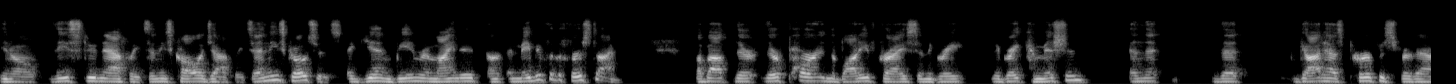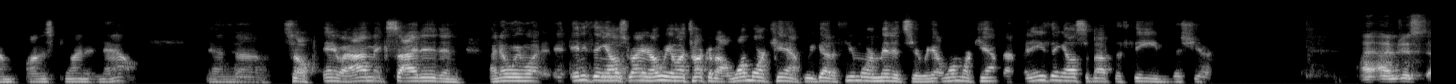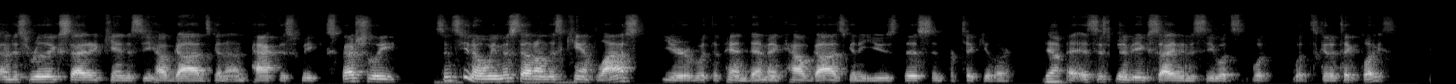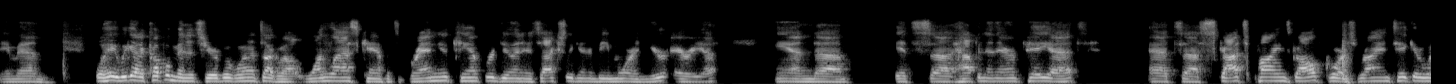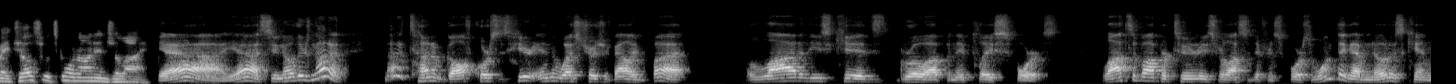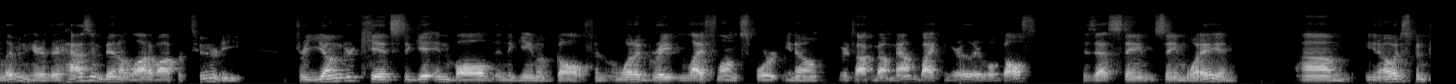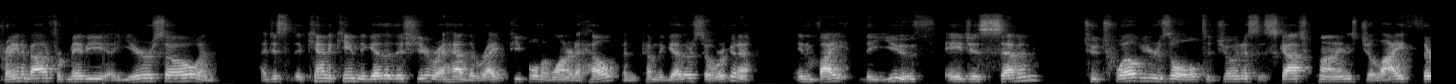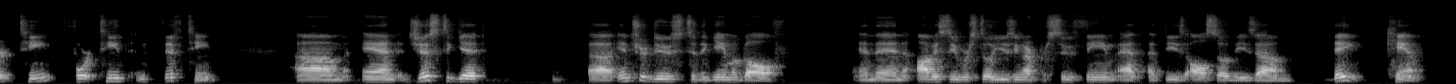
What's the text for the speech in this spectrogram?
you know these student athletes and these college athletes and these coaches again being reminded uh, and maybe for the first time about their their part in the body of christ and the great the great commission and that that god has purpose for them on this planet now and uh, so anyway i'm excited and i know we want anything else right i know we want to talk about one more camp we got a few more minutes here we got one more camp but anything else about the theme this year I, am just I'm just really excited, Ken, to see how God's going to unpack this week, especially since you know we missed out on this camp last year with the pandemic. How God's going to use this in particular. Yeah, it's just going to be exciting to see what's what what's going to take place. Amen. Well, hey, we got a couple minutes here, but we want to talk about one last camp. It's a brand new camp we're doing. It's actually going to be more in your area, and uh, it's uh, happening there in Payette at uh, Scotch Pines Golf Course. Ryan, take it away. Tell us what's going on in July. Yeah, yeah. So you know, there's not a not a ton of golf courses here in the West Treasure Valley, but a lot of these kids grow up and they play sports. Lots of opportunities for lots of different sports. One thing I've noticed, Ken, living here, there hasn't been a lot of opportunity for younger kids to get involved in the game of golf. And what a great lifelong sport. You know, we were talking about mountain biking earlier. Well, golf is that same same way. And um, you know, I've just been praying about it for maybe a year or so. And I just, it kind of came together this year where I had the right people that wanted to help and come together. So we're going to invite the youth ages seven to 12 years old to join us at Scotch Pines July 13th, 14th, and 15th. Um, and just to get uh, introduced to the game of golf. And then obviously we're still using our pursue theme at, at these also these um, day camps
